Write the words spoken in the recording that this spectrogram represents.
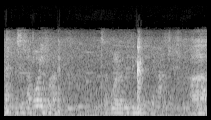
Eso es la pólvora. ¿Se acuerdan de Tinder? Ah.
